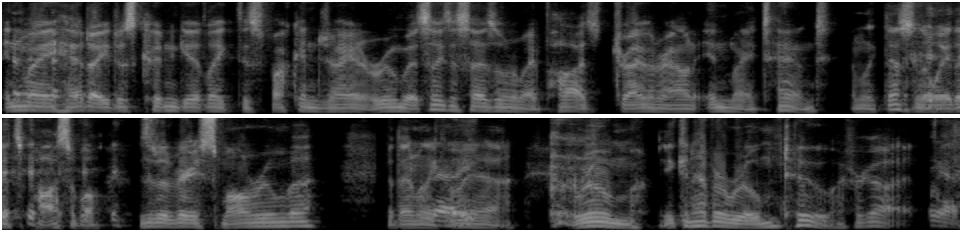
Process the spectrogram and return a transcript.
in my head, I just couldn't get like this fucking giant Roomba. It's like the size of one of my pods driving around in my tent. I'm like, that's no way that's possible. Is it a very small Roomba? But then I'm like, No, oh yeah, room. You can have a room too. I forgot. Yeah.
